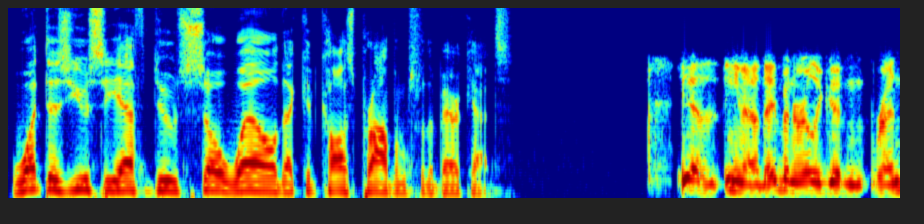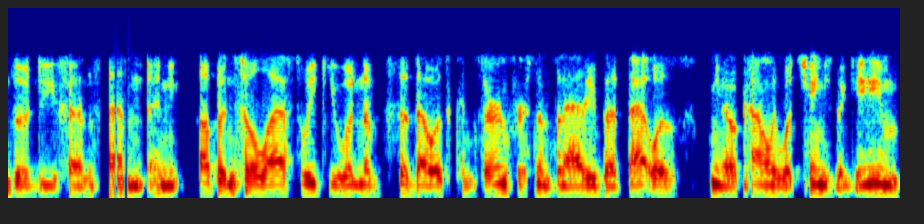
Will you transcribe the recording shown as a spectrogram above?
What does UCF do so well that could cause problems for the Bearcats? Yeah, you know they've been really good in red zone defense, and and up until last week, you wouldn't have said that was a concern for Cincinnati, but that was you know kind of what changed the game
